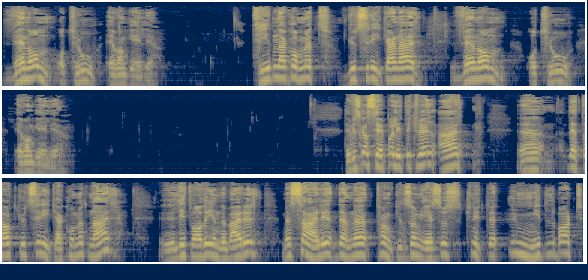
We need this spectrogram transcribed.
Vend om og tro evangeliet.' Tiden er kommet. Guds rike er nær. Vend om og tro evangeliet. Det vi skal se på litt i kveld, er eh, dette at Guds rike er kommet nær. Litt hva det innebærer, men særlig denne tanken som Jesus knytter umiddelbart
